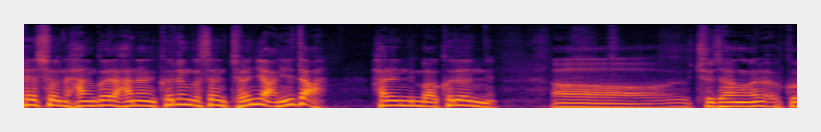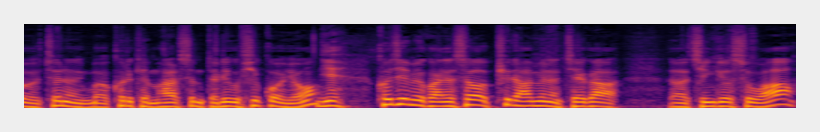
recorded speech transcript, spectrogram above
훼손한 거라 하는 그런 것은 전혀 아니다. 하는 뭐 그런 어 주장을 그 저는 뭐 그렇게 말씀드리고 싶고요. 예. 그 점에 관해서 필요하면은 제가 어, 진 교수와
